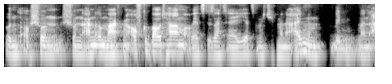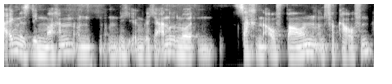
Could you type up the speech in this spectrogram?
und auch schon, schon andere Marken aufgebaut haben, aber jetzt gesagt, ja, jetzt möchte ich meine eigene, mein eigenes Ding machen und, und nicht irgendwelche anderen Leuten Sachen aufbauen und verkaufen,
